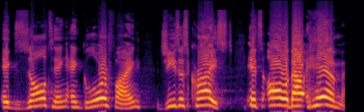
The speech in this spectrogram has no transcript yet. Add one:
exalting and glorifying Jesus Christ. It's all about Him.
